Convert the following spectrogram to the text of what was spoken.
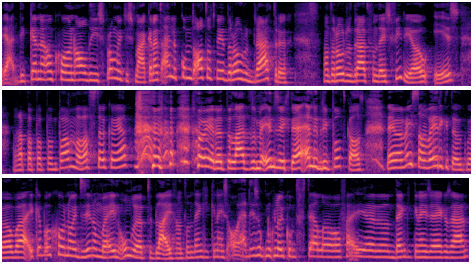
ja, die kennen ook gewoon al die sprongetjes maken. En uiteindelijk komt altijd weer de rode draad terug. Want de rode draad van deze video is Rapapapampam, wat was het ook alweer? oh ja, dat de laatste mijn inzichten hè? en de drie podcasts. Nee, maar meestal weet ik het ook wel. Maar ik heb ook gewoon nooit zin om bij één onderwerp te blijven. Want dan denk ik ineens, oh ja, dit is ook nog leuk om te vertellen. Of hey, uh, dan denk ik ineens ergens aan.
